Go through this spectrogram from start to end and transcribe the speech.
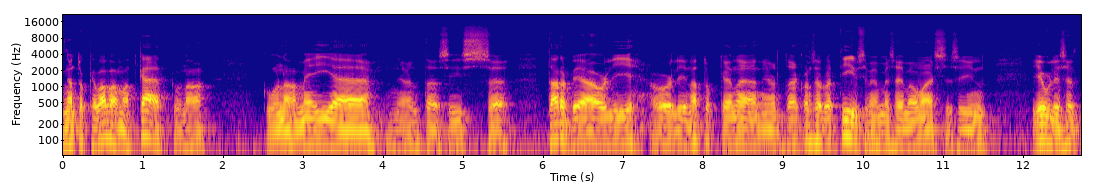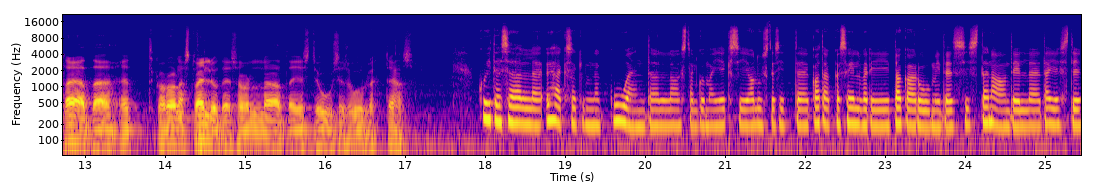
natuke vabamad käed, kuna, kuna meie nii-öelda siis tarbija oli, oli natukene nii-öelda konservatiivsem ja me saime oma asja siin jõuliselt ajada, et koroonast väljudes olla täiesti uus ja suur tehas. Kui te seal üheksakümne kuuendal aastal, kui ma ei eksi, alustasite Kadaka Selveri tagaruumides, siis täna on teil täiesti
